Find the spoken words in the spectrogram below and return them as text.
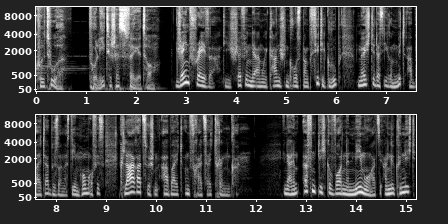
Kultur Politisches Feuilleton Jane Fraser, die Chefin der amerikanischen Großbank Citigroup, möchte, dass ihre Mitarbeiter, besonders die im Homeoffice, klarer zwischen Arbeit und Freizeit trennen können. In einem öffentlich gewordenen Memo hat sie angekündigt,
